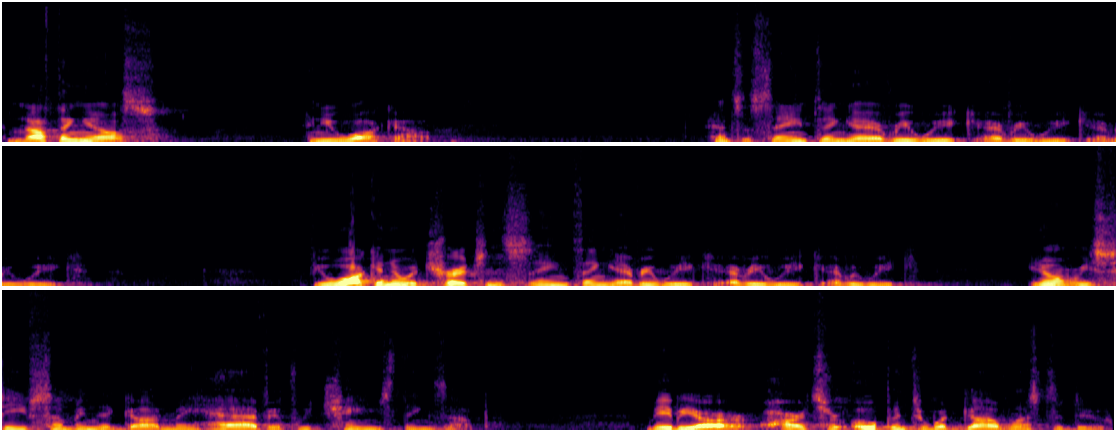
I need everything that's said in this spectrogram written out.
and nothing else, and you walk out. And it's the same thing every week, every week, every week. If you walk into a church and it's the same thing every week, every week, every week, you don't receive something that God may have if we change things up. Maybe our hearts are open to what God wants to do.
